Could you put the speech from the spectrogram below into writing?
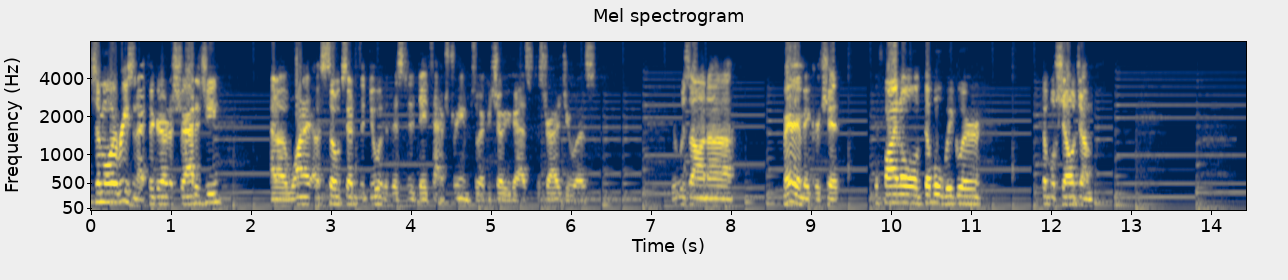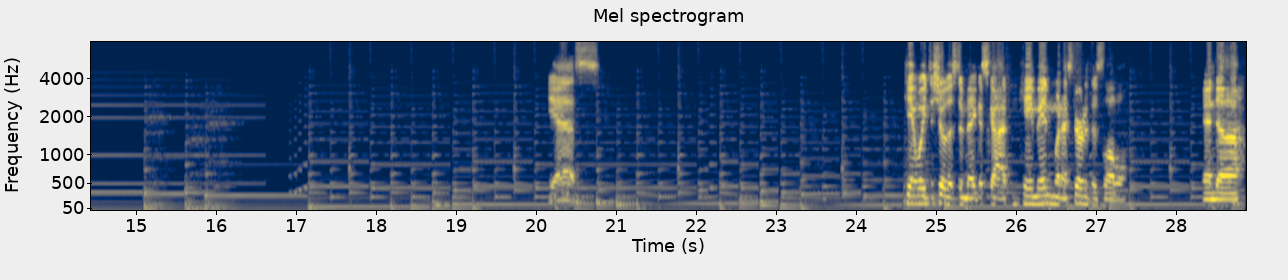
Similar reason, I figured out a strategy, and I wanted I was so excited to do it at this daytime stream so I could show you guys what the strategy was. It was on uh Maker shit. The final double wiggler, double shell jump Yes. Can't wait to show this to Megascott. He came in when I started this level. And, uh,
